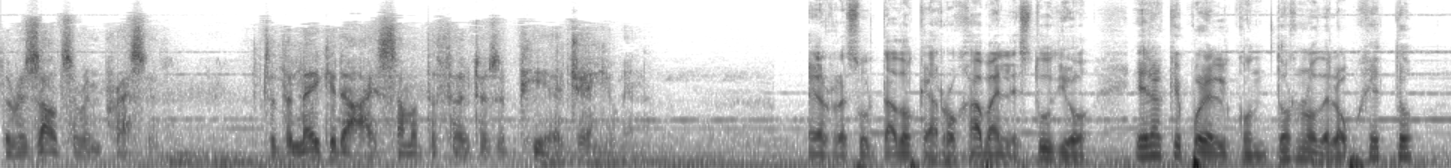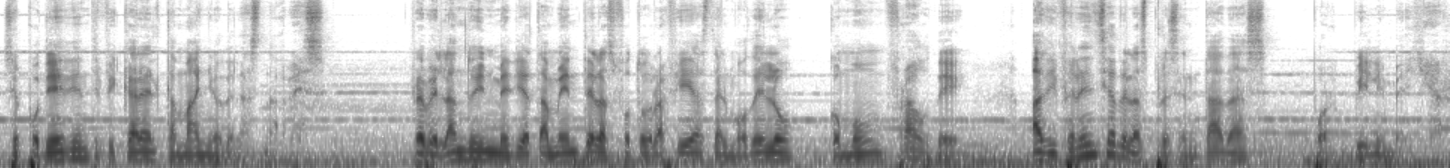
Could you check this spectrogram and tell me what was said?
The results are impressive. To the naked eye, some of the photos appear genuine. El resultado que arrojaba el estudio era que por el contorno del objeto se podía identificar el tamaño de las naves, revelando inmediatamente las fotografías del modelo como un fraude, a diferencia de las presentadas por Billy Mayer.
